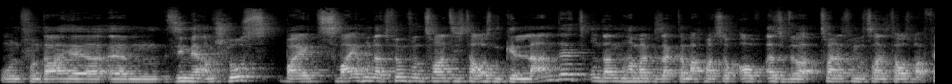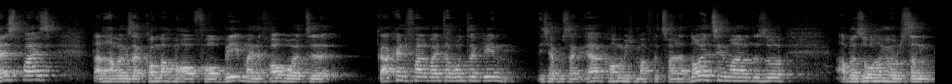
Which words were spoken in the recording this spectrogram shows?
Und von daher ähm, sind wir am Schluss bei 225.000 gelandet und dann haben wir gesagt, dann machen wir es noch auf, also 225.000 war Festpreis. Dann haben wir gesagt, komm, machen wir auf VB. Meine Frau wollte gar keinen Fall weiter runtergehen. Ich habe gesagt, ja komm, ich mache für 219 mal oder so. Aber so haben wir uns dann,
